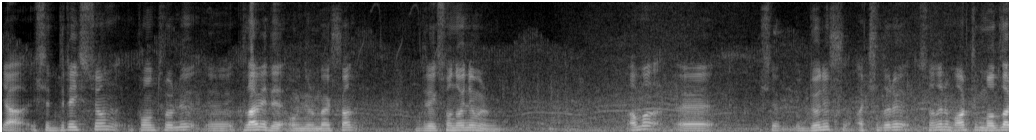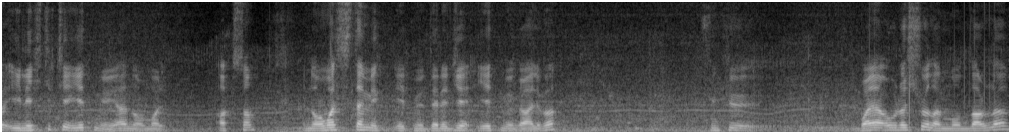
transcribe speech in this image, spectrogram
Ya işte direksiyon kontrolü e, klavyede oynuyorum ben şu an. Direksiyonda oynamıyorum. Ama e, işte dönüş açıları sanırım artık modlar iyileştikçe yetmiyor ya normal aksam. Normal sistem yet- yetmiyor, derece yetmiyor galiba. Çünkü bayağı uğraşıyorlar modlarla.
